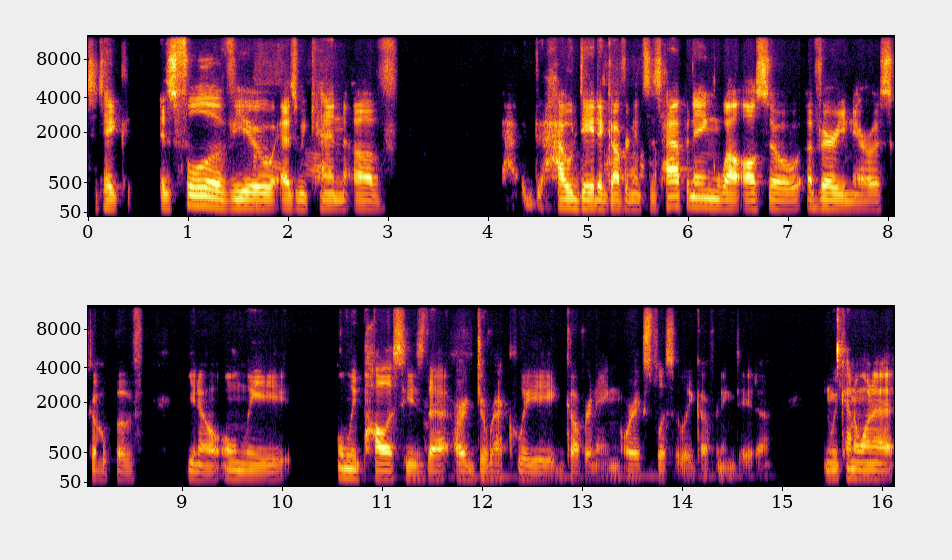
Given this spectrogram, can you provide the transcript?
to take as full a view as we can of how data governance is happening while also a very narrow scope of, you know, only only policies that are directly governing or explicitly governing data. And we kind of want to,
